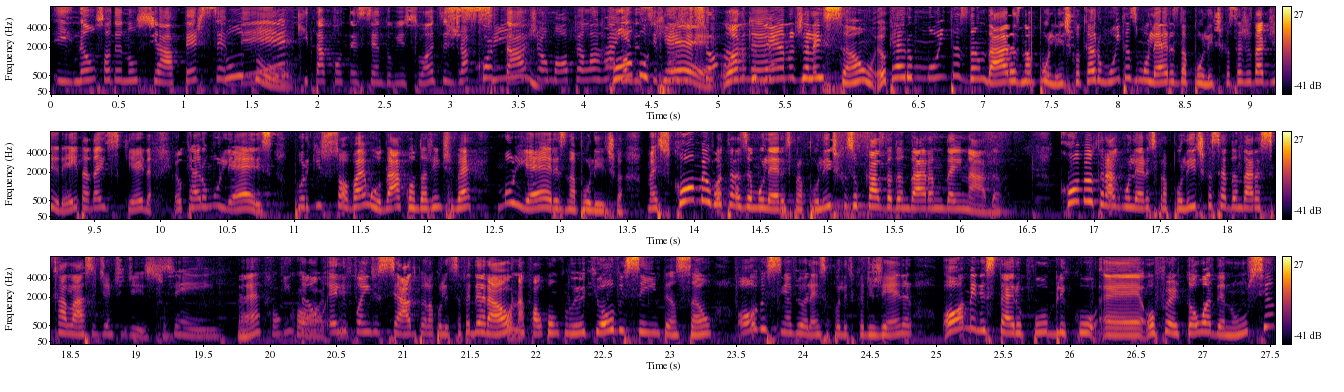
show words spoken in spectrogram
E não só denunciar, perceber Tudo. que está acontecendo isso antes, já Sim. cortar já o mal pela raiz. Como que? O ano que vem é ano de eleição. Eu quero muitas dandaras na política, eu quero muitas mulheres da política, seja da direita, da esquerda. Eu quero mulheres, porque isso só vai mudar quando a gente tiver mulheres na política. Mas como eu vou trazer mulheres para a política se o caso da Dandara não dá em nada? Como eu trago mulheres para a política se a Dandara se calasse diante disso? Sim. Né? Então, ele foi indiciado pela Polícia Federal, na qual concluiu que houve sim intenção, houve sim a violência política de gênero. O Ministério Público é, ofertou a denúncia.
